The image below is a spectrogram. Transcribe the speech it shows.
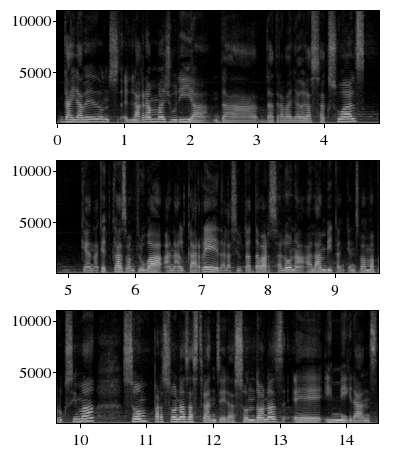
gairebé doncs, la gran majoria de, de treballadores sexuals que en aquest cas vam trobar en el carrer de la ciutat de Barcelona, a l'àmbit en què ens vam aproximar, són persones estrangeres, són dones eh, immigrants.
